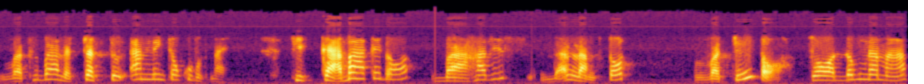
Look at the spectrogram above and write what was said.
và thứ ba là trật tự an ninh trong khu vực này thì cả ba cái đó bà Harris đã làm tốt và chứng tỏ cho Đông Nam Á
